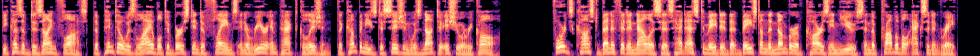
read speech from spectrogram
because of design flaws, the Pinto was liable to burst into flames in a rear impact collision, the company's decision was not to issue a recall. Ford's cost-benefit analysis had estimated that based on the number of cars in use and the probable accident rate,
